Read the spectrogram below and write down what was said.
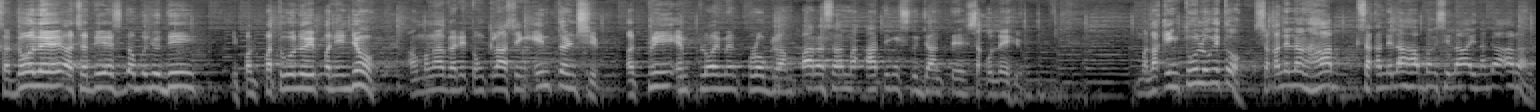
Sa DOLE at sa DSWD, ipagpatuloy pa ninyo ang mga ganitong klaseng internship at pre-employment program para sa ating estudyante sa kolehiyo. Malaking tulong ito sa kanilang hab, sa kanila habang sila ay nag-aaral.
